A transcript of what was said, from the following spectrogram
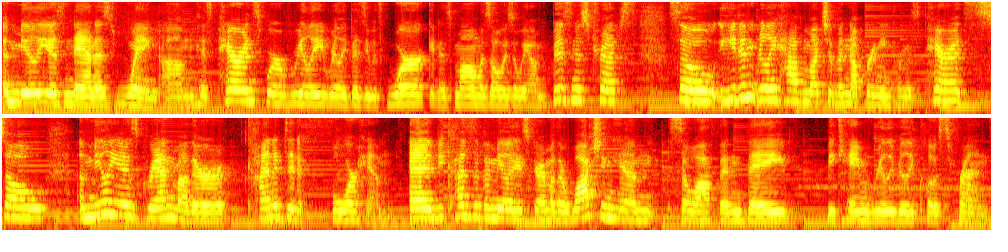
Amelia's Nana's wing. Um, his parents were really, really busy with work, and his mom was always away on business trips, so he didn't really have much of an upbringing from his parents. So Amelia's grandmother kind of did it for him. And because of Amelia's grandmother watching him so often, they became really, really close friends.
